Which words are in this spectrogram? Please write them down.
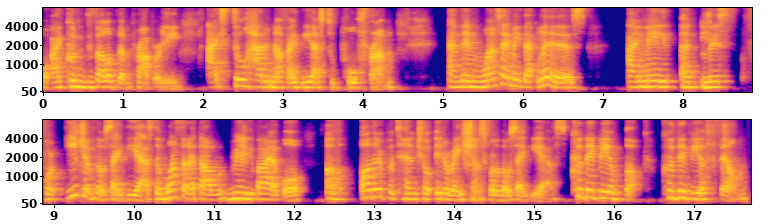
or I couldn't develop them properly, I still had enough ideas to pull from. And then once I made that list, I made a list for each of those ideas, the ones that I thought were really viable, of other potential iterations for those ideas. Could they be a book? Could they be a film?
